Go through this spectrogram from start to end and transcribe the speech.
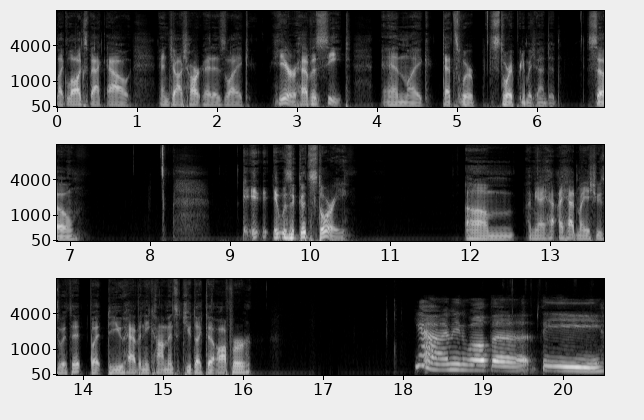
like logs back out, and Josh Hartnett is like, here, have a seat. And like that's where the story pretty much ended. So it, it was a good story. Um, I mean, I, I had my issues with it, but do you have any comments that you'd like to offer? Yeah, I mean, well, the the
